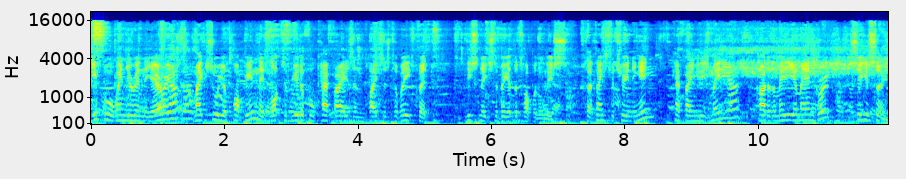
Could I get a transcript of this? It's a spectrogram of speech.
if or when you're in the area, make sure you pop in. There's lots of beautiful cafes and places to eat, but this needs to be at the top of the list. So thanks for tuning in. Cafe News Media, part of the Media Man Group. See you soon.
